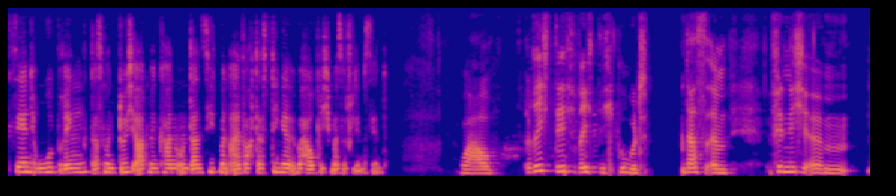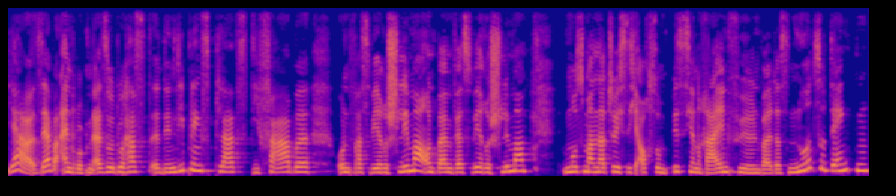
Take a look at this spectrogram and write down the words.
sehr in die Ruhe bringen, dass man durchatmen kann und dann sieht man einfach, dass Dinge überhaupt nicht mehr so schlimm sind. Wow, richtig, richtig gut. Das ähm, finde ich ähm, ja, sehr beeindruckend. Also du hast äh, den Lieblingsplatz, die Farbe und was wäre schlimmer. Und beim was wäre schlimmer muss man natürlich sich auch so ein bisschen reinfühlen, weil das nur zu denken,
